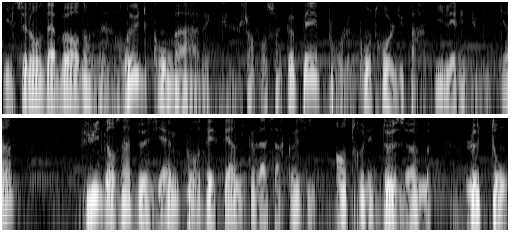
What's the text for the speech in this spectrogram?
Il se lance d'abord dans un rude combat avec Jean-François Copé pour le contrôle du parti Les Républicains, puis dans un deuxième pour défaire Nicolas Sarkozy. Entre les deux hommes, le ton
